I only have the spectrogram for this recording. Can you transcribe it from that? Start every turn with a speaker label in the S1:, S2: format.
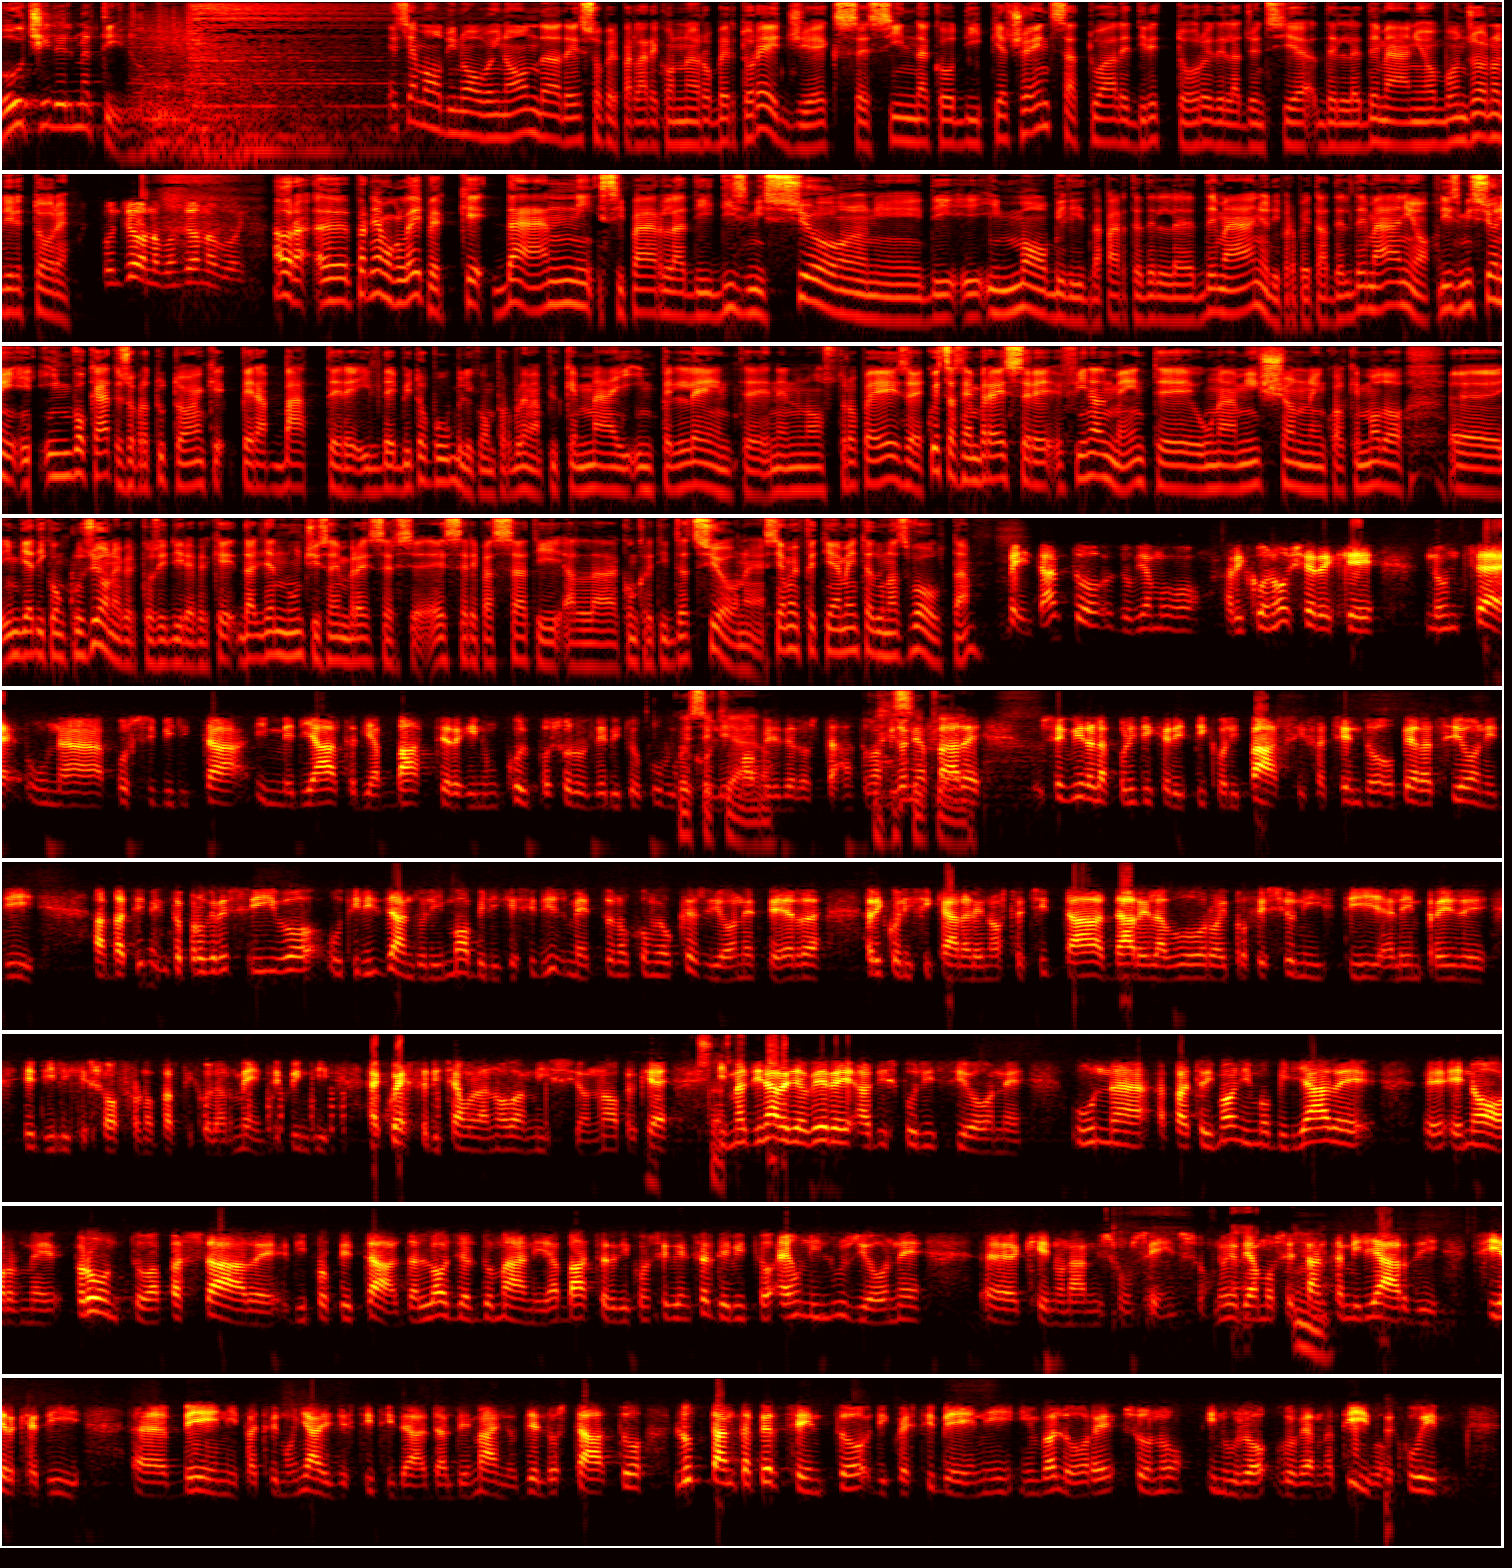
S1: Voci del mattino.
S2: E siamo di nuovo in onda adesso per parlare con Roberto Reggi, ex sindaco di Piacenza, attuale direttore dell'Agenzia del Demanio. Buongiorno direttore.
S3: Buongiorno, buongiorno a voi.
S2: Allora, eh, parliamo con lei perché da anni si parla di dismissioni di immobili da parte del demanio, di proprietà del demanio, dismissioni invocate soprattutto anche per abbattere il debito pubblico, un problema più che mai impellente nel nostro paese. Questa sembra essere finalmente una mission in qualche modo eh, in via di conclusione, per così dire, perché dagli annunci sembra essersi, essere passati alla concretizzazione. Siamo effettivamente ad una svolta?
S3: Beh, intanto dobbiamo riconoscere che non c'è una possibilità immediata di abbattere in un colpo solo il debito pubblico
S2: Questo
S3: con gli immobili dello Stato, ma
S2: Questo
S3: bisogna fare, seguire la politica dei piccoli passi, facendo operazioni di abbattimento progressivo utilizzando gli immobili che si dismettono come occasione per riqualificare le nostre città, dare lavoro ai professionisti e alle imprese edili che soffrono particolarmente. Quindi è questa diciamo, la nuova mission, no? perché certo. immaginare di avere a disposizione un patrimonio immobiliare eh, enorme, pronto a passare di proprietà dall'oggi al domani e a battere di conseguenza il debito è un'illusione eh, che non ha nessun senso. Noi abbiamo 60 mm. miliardi circa di eh, beni patrimoniali gestiti da, dal demanio dello Stato, l'80% di questi beni in valore sono in uso governativo, per cui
